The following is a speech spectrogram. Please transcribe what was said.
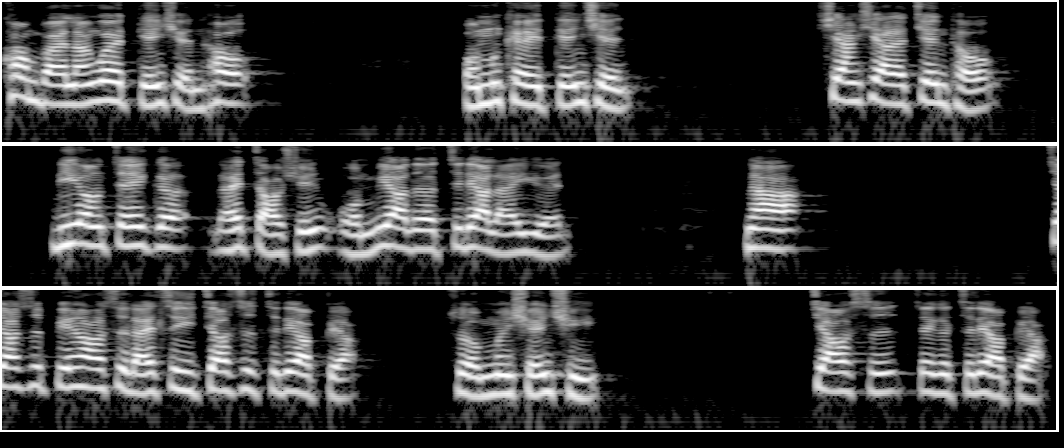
空白栏位点选后。我们可以点选向下的箭头，利用这个来找寻我们要的资料来源。那教师编号是来自于教师资料表，所以我们选取教师这个资料表。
